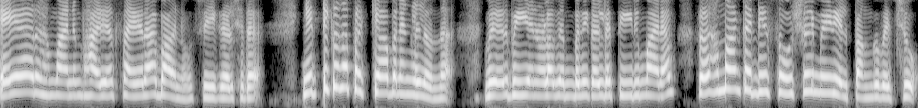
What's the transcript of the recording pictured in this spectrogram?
എ ആർ റഹ്മാനും ഭാര്യ സൈറ ബാനുവും സ്വീകരിച്ചത്. ഞെട്ടിക്കുന്ന പ്രഖ്യാപനങ്ങളിലൊന്ന് വേർപിരിയാനുള്ള ദമ്പതികളുടെ തീരുമാനം റഹ്മാൻ തന്റെ സോഷ്യൽ മീഡിയയിൽ പങ്കുവച്ചു.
